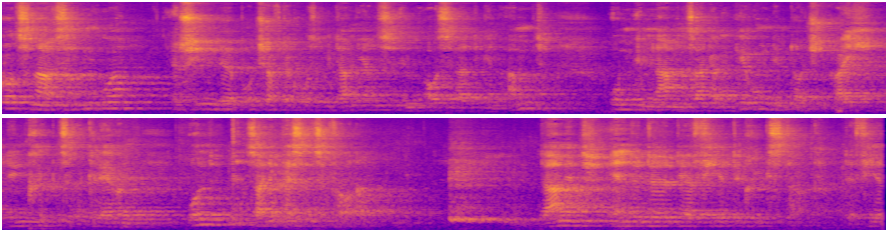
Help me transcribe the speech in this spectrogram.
Kurz nach 7 Uhr erschien der Botschafter Großbritanniens im Auswärtigen Amt, um im Namen seiner Regierung dem Deutschen Reich den Krieg zu erklären und seine Pässe zu fordern. Damit endete der vierte Kriegstag, der 4.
